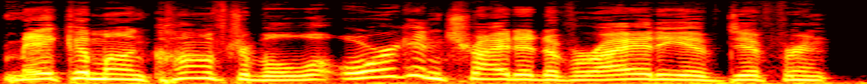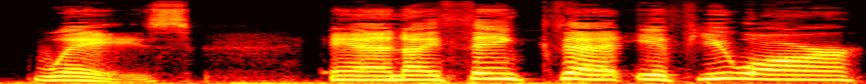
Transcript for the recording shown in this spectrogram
Make him uncomfortable. Well, Oregon tried it a variety of different ways, and I think that if you are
